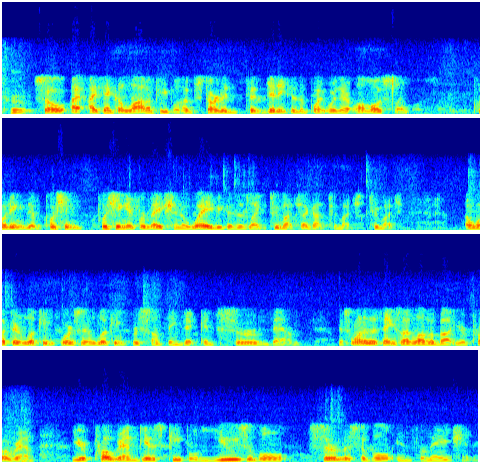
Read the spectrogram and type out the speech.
True. So I, I think a lot of people have started to getting to the point where they're almost like putting the pushing pushing information away because it's like too much. I got too much, too much. And what they're looking for is they're looking for something that can serve them. It's one of the things I love about your program. Your program gives people usable, serviceable information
